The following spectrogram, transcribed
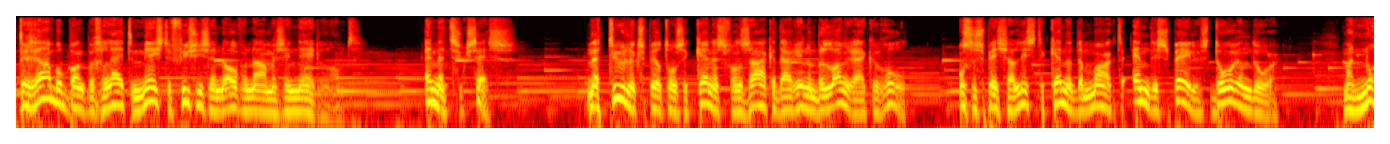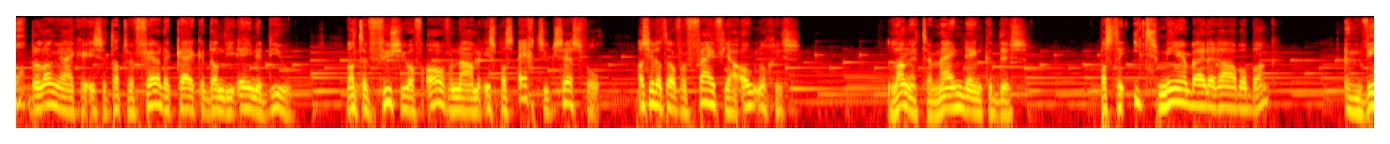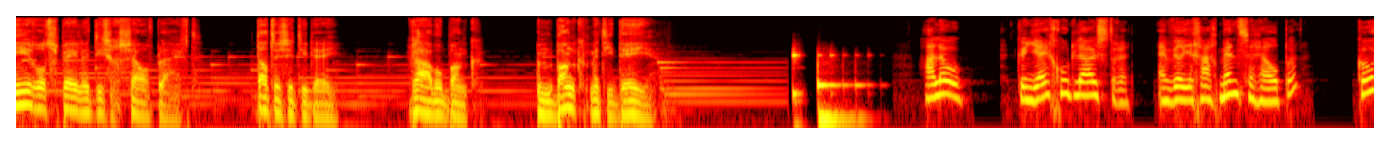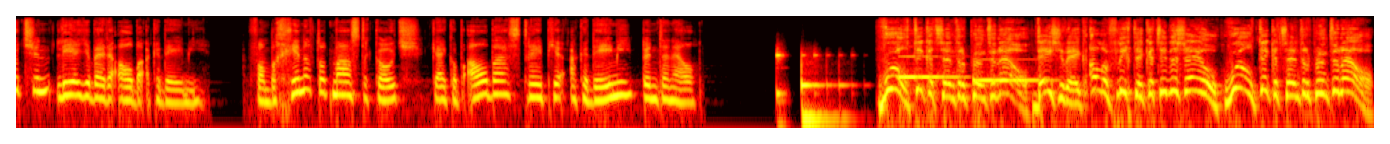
De Rabobank begeleidt de meeste fusies en overnames in Nederland. En met succes. Natuurlijk speelt onze kennis van zaken daarin een belangrijke rol. Onze specialisten kennen de markt en de spelers door en door. Maar nog belangrijker is het dat we verder kijken dan die ene deal. Want een fusie of overname is pas echt succesvol... als je dat over vijf jaar ook nog is. Lange termijn denken dus. Past er iets meer bij de Rabobank? Een wereldspeler die zichzelf blijft. Dat is het idee. Rabobank. Een bank met ideeën. Hallo, kun jij goed luisteren en wil je graag mensen helpen? Coachen leer je bij de Alba Academie. Van beginner tot mastercoach, kijk op alba-academie.nl. WorldTicketCenter.nl. Deze week alle vliegtickets in de sale. WorldTicketCenter.nl.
